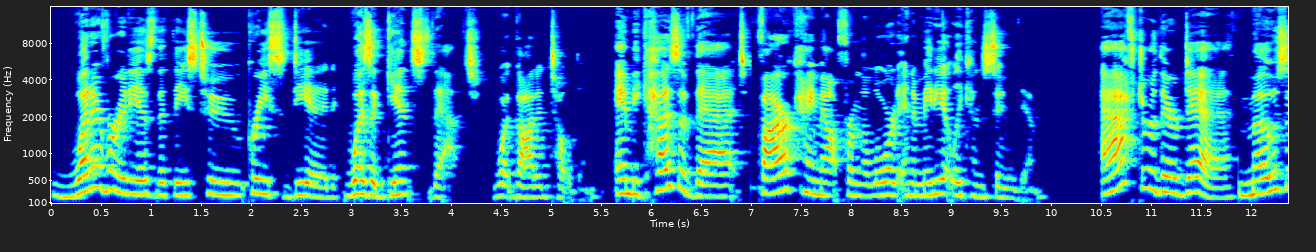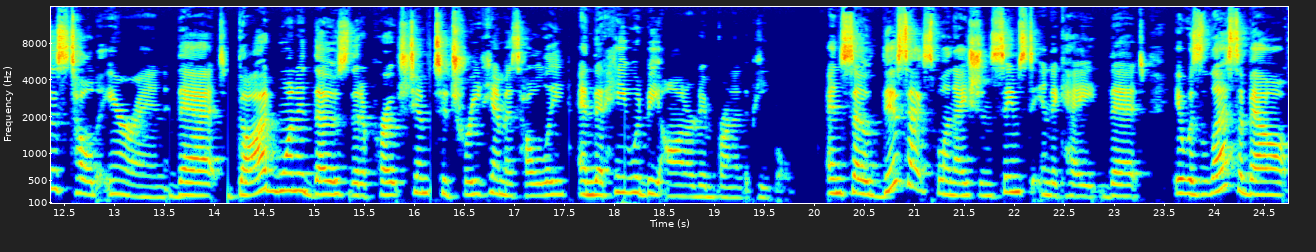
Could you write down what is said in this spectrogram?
whatever it is that these two priests did was against that, what God had told them. And because of that, fire came out from the Lord and immediately consumed them. After their death, Moses told Aaron that God wanted those that approached him to treat him as holy and that he would be honored in front of the people. And so this explanation seems to indicate that it was less about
